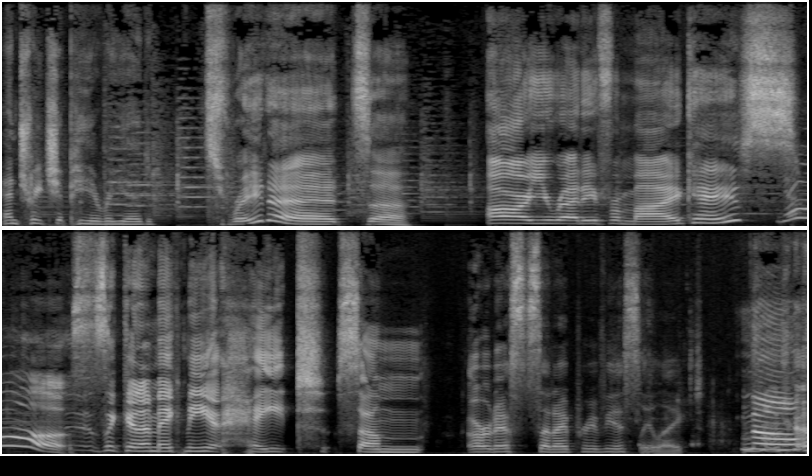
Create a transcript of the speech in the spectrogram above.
and treat your period. Trade it. Uh, are you ready for my case? Yes. Is it gonna make me hate some artists that I previously liked? No.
